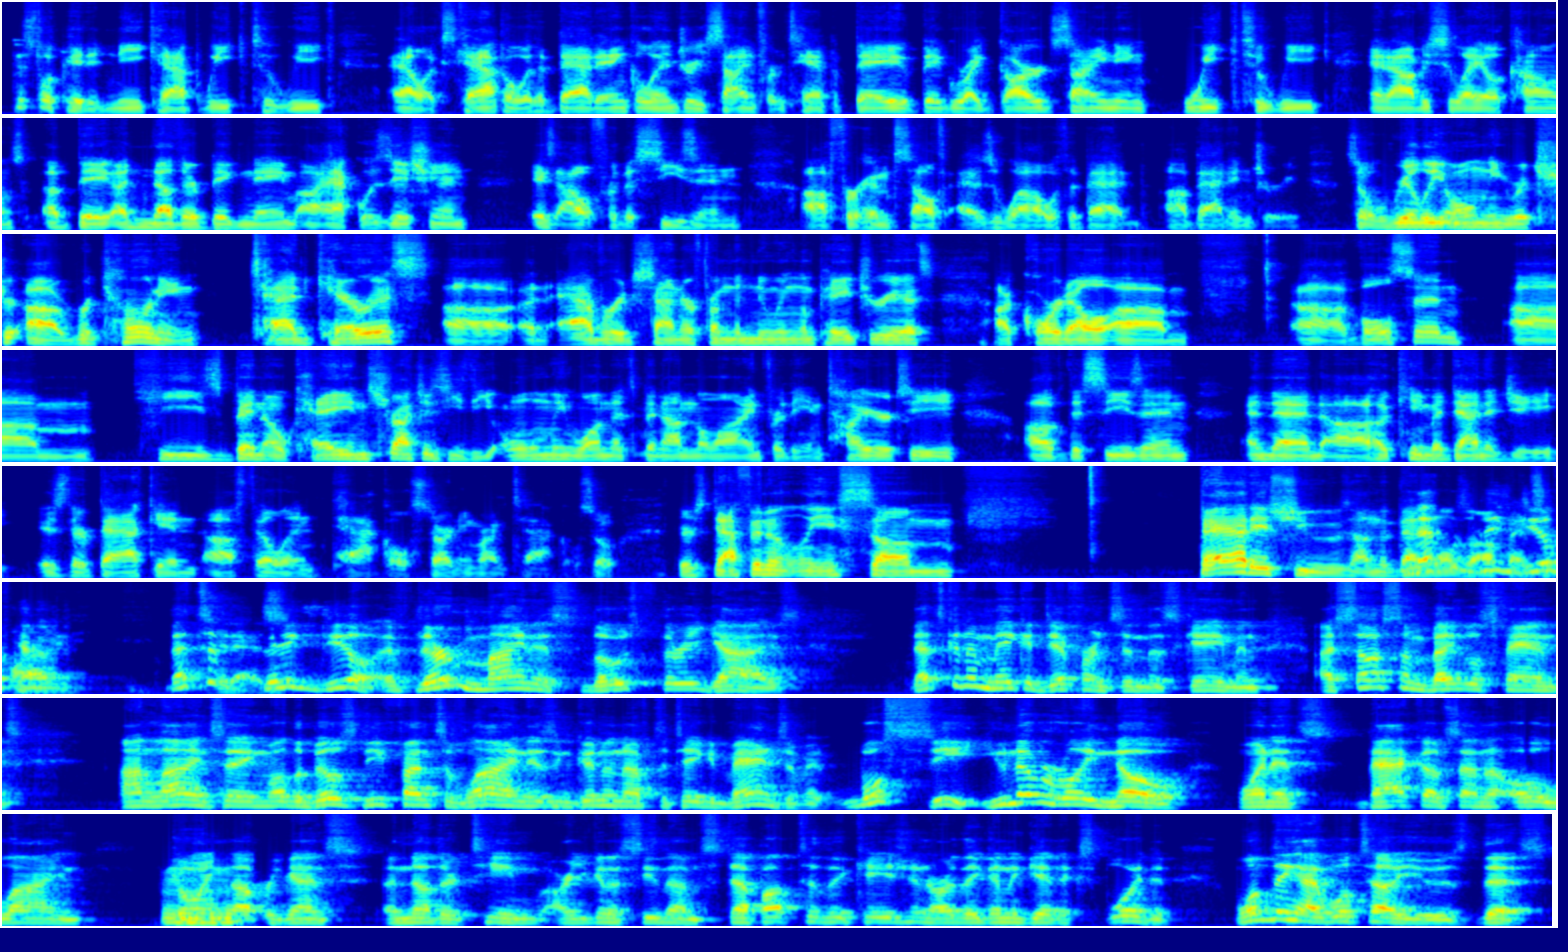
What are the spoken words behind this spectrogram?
dislocated kneecap week to week. Alex Cappa with a bad ankle injury signed from Tampa Bay, big right guard signing week to week, and obviously La'el Collins, a big another big name uh, acquisition is out for the season uh, for himself as well with a bad uh, bad injury. So really mm-hmm. only ret- uh, returning Ted Karras, uh, an average center from the New England Patriots, uh, Cordell um, uh, Volson. Um, he's been okay in stretches. He's the only one that's been on the line for the entirety of the season. And then uh, Hakeem Adeniji is their back in uh, fill in tackle, starting right tackle. So there's definitely some bad issues on the Bengals offensive line. That's a big deal. If they're minus those three guys, that's going to make a difference in this game. And I saw some Bengals fans online saying, well, the Bills' defensive line isn't good enough to take advantage of it. We'll see. You never really know when it's backups on an O line going mm-hmm. up against another team. Are you going to see them step up to the occasion or are they going to get exploited? One thing I will tell you is this.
